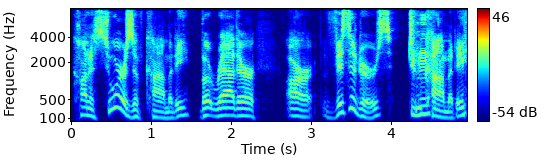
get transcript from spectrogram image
connoisseurs of comedy, but rather are visitors to mm-hmm. comedy,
